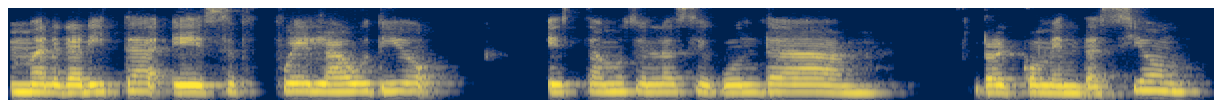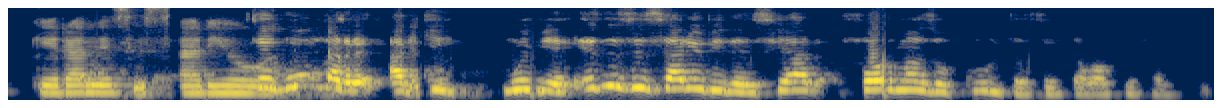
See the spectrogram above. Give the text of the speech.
Margarita, ese fue el audio. Estamos en la segunda recomendación que era necesario. Segunda, aquí, muy bien. Es necesario evidenciar formas ocultas del trabajo infantil.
